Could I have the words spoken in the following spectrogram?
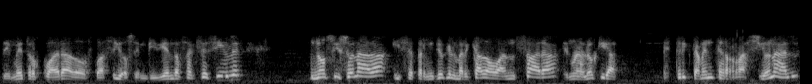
de metros cuadrados vacíos en viviendas accesibles, no se hizo nada y se permitió que el mercado avanzara en una lógica estrictamente racional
